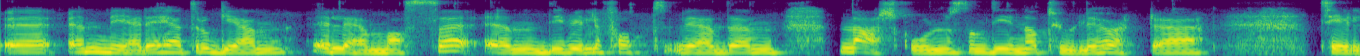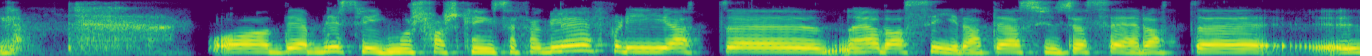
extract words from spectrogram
en mer heterogen elevmasse enn de ville fått ved den nærskolen som de naturlig hørte til. Og det blir svigermorsforskning, selvfølgelig. fordi at uh, Når jeg da sier at jeg syns jeg ser at uh,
